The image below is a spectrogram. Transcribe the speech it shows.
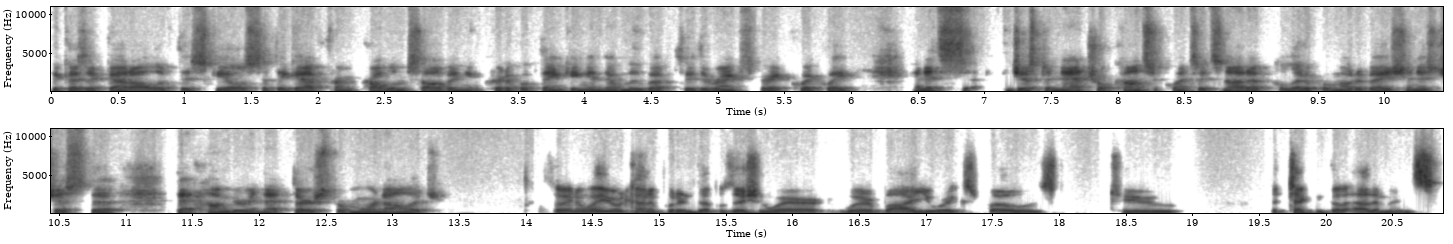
because they've got all of the skills that they got from problem solving and critical thinking and they'll move up through the ranks very quickly. And it's just a natural consequence. It's not a political motivation. It's just the that hunger and that thirst for more knowledge. So in a way, you were kind of put into the position where whereby you were exposed to the technical elements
